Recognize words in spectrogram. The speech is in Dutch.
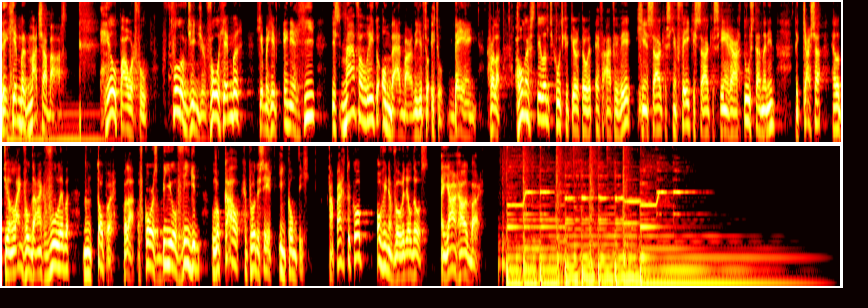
De gember matcha bar. Heel powerful. Full of ginger. Vol gember. Gember geeft energie. Is mijn favoriete ontbijtbaar. Die geeft zo echt zo bang. Voilà. Hongerstillend, goedgekeurd door het FAVV. Geen suikers, geen fake suikers, geen raar toestanden in. De kasha helpt je een lang voldaan gevoel hebben. Een topper. Voilà. Of course, bio, vegan, lokaal geproduceerd in Conti. Apart te koop of in een voordeeldoos. Een jaar houdbaar.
